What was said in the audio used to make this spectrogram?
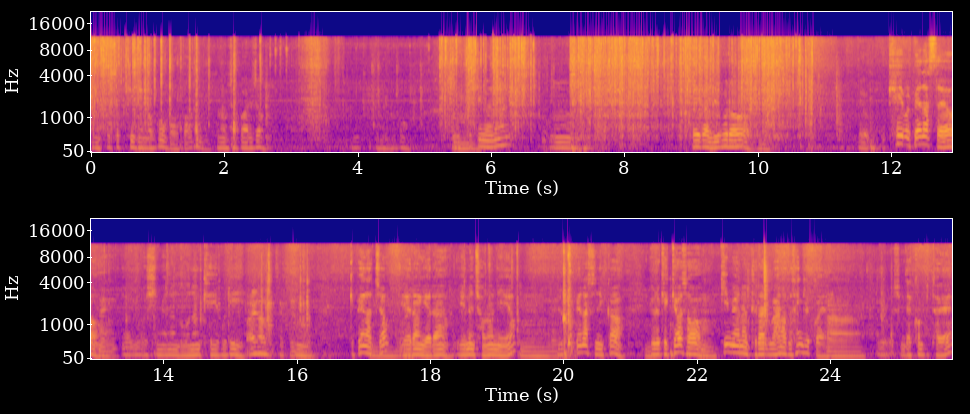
벌써 부팅 된 거고, 어, 빠르네. 엄청 빠르죠? 지금 보시면은, 음, 저희가 일부러 요 케이블 빼놨어요. 네. 여기 보시면은 노는 케이블이 빨간색. 음, 이렇게 빼놨죠? 얘랑 얘랑 얘는 전원이에요. 음, 네. 이렇게 빼놨으니까 이렇게 껴서 끼면은 드라이브가 하나 더 생길 거예요. 아, 지금 내 컴퓨터에.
